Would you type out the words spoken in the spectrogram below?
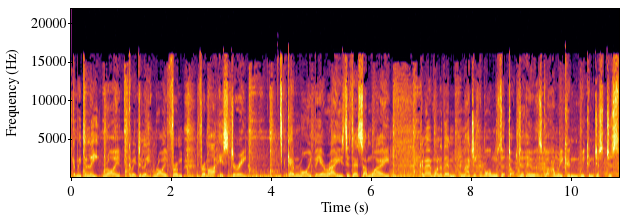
Can we delete Roy? Can we delete Roy from from our history? Can Roy be erased? Is there some way? Can I have one of them magic wands that Doctor Who has got, and we can we can just just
